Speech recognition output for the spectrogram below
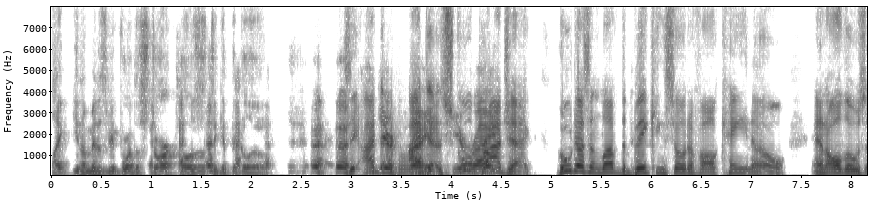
like you know, minutes before the store closes to get the glue. See, I, You're I did a school right. project. Who doesn't love the baking soda volcano and all those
